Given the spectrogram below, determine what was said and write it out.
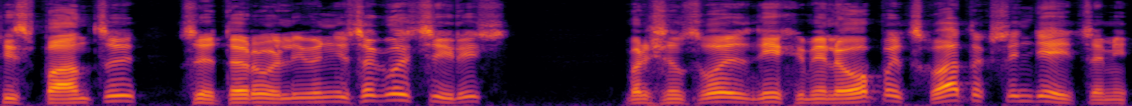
Испанцы с этой ролью не согласились. Большинство из них имели опыт схваток с индейцами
